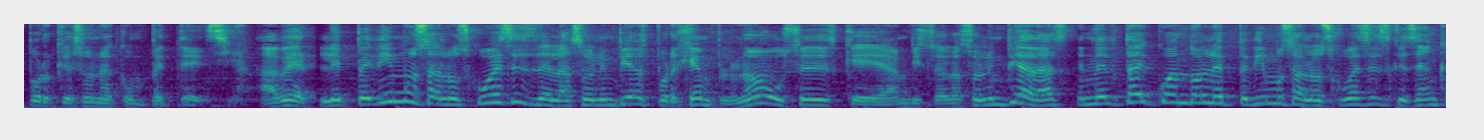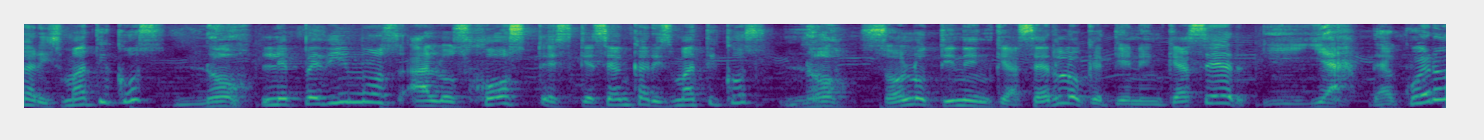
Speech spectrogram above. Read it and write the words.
Porque es una competencia. A ver, le pedimos a los jueces de las Olimpiadas, por ejemplo, ¿no? Ustedes que han visto las Olimpiadas, en el Taekwondo le pedimos a los jueces que sean carismáticos? No. ¿Le pedimos a los hostes que sean carismáticos? No. Solo tienen que hacer lo que tienen que hacer y ya, ¿de acuerdo?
